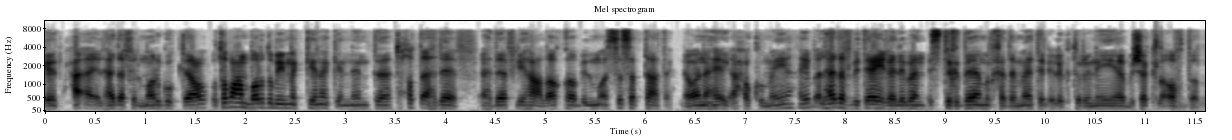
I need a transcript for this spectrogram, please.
كانت محقق الهدف المرجو بتاعه. وطبعا برضه بيمكنك إن أنت تحط أهداف. أهداف ليها علاقة بالمؤسسة بتاعتك. لو أنا هيئه حكومية هيبقى الهدف بتاعي غالبا استخدام الخدمات الإلكترونية بشكل أفضل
